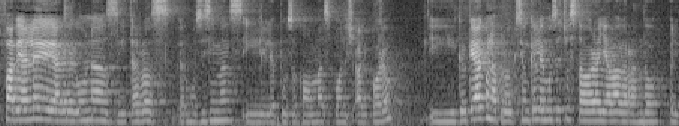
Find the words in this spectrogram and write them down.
Fabián le agregó unas guitarras hermosísimas y le puso como más punch al coro. Y creo que ya con la producción que le hemos hecho hasta ahora ya va agarrando el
